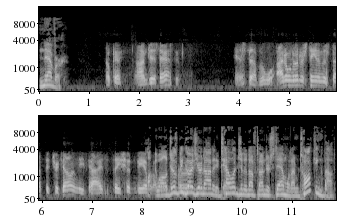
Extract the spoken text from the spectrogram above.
Never. Okay. I'm just asking. And stuff. I don't understand the stuff that you're telling these guys that they shouldn't be able to... Well, just because you're not intelligent enough to understand what I'm talking about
